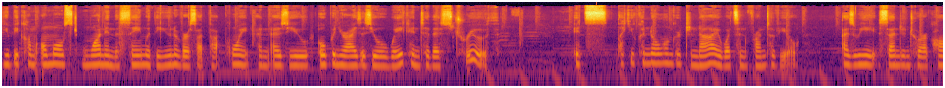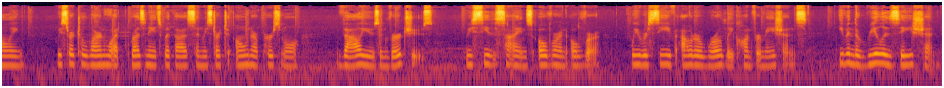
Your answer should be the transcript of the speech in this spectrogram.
You become almost one in the same with the universe at that point. And as you open your eyes, as you awaken to this truth, it's like you can no longer deny what's in front of you. As we ascend into our calling, we start to learn what resonates with us and we start to own our personal values and virtues. We see the signs over and over. We receive outer worldly confirmations. Even the realization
